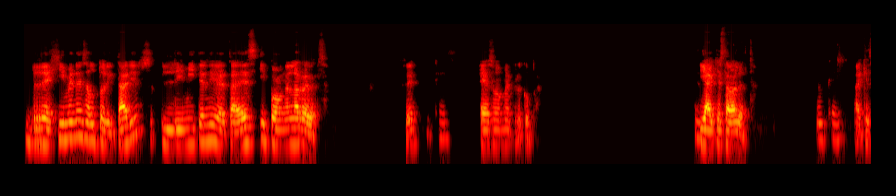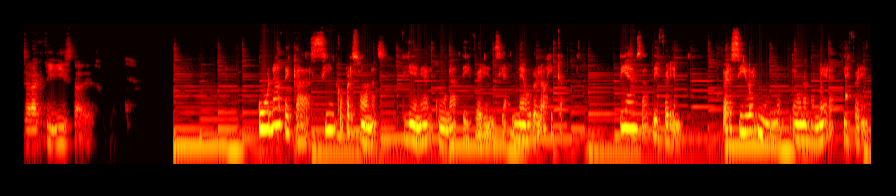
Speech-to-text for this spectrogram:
regímenes autoritarios limiten libertades y pongan la reversa. ¿Sí? Eso me preocupa. Y hay que estar alerta. Hay que ser activista de eso. Una de cada cinco personas tiene alguna diferencia neurológica. Piensa diferente percibe el mundo de una manera diferente.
